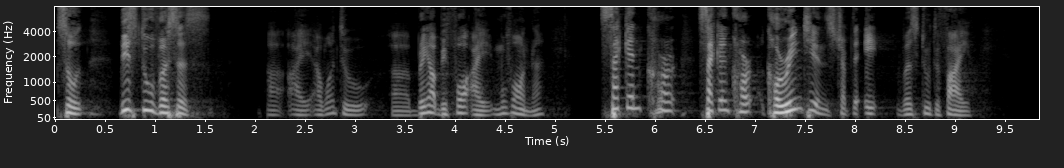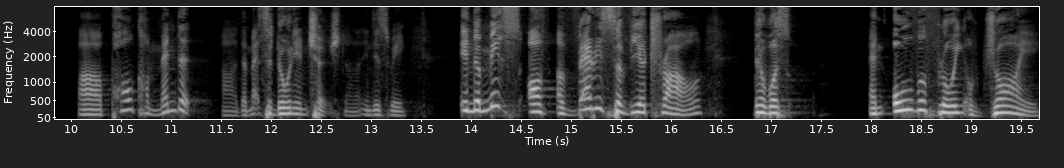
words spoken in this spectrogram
So these two verses uh, I, I want to uh, bring up before I move on. Uh. Second, Second Cor- Corinthians chapter 8, verse 2 to 5. Uh, Paul commended uh, the Macedonian church uh, in this way. In the midst of a very severe trial, there was an overflowing of joy.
